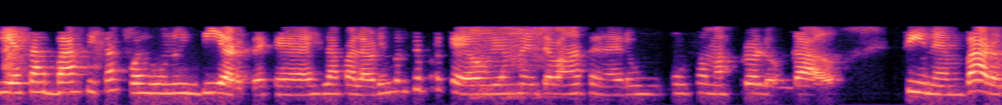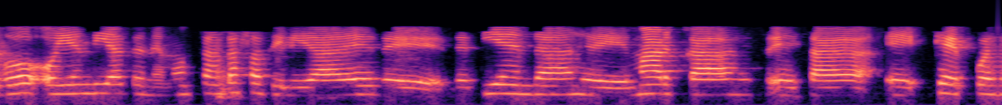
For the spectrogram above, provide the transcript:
piezas básicas, pues uno invierte, que es la palabra inversión, porque obviamente van a tener un uso más prolongado. Sin embargo, hoy en día tenemos tantas facilidades de, de tiendas, de marcas, está, eh, que pues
